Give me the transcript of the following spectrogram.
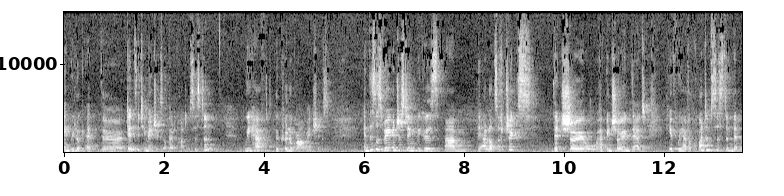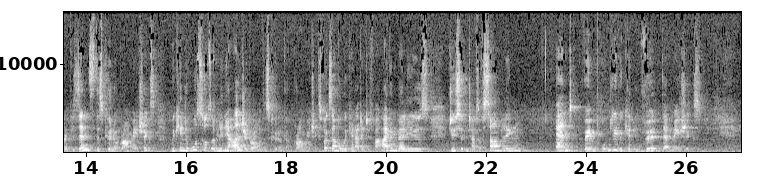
and we look at the density matrix of that quantum system, we have the kernel Gram matrix. And this is very interesting because um, there are lots of tricks that show or have been shown that if we have a quantum system that represents this kernel Gram matrix, we can do all sorts of linear algebra on this kernel Gram matrix. For example, we can identify eigenvalues, do certain types of sampling, and very importantly, we can invert that matrix.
